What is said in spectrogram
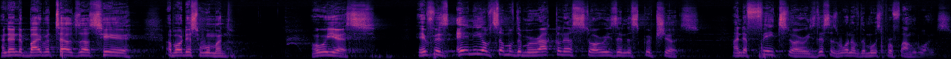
And then the Bible tells us here about this woman. Oh, yes. If it's any of some of the miraculous stories in the scriptures and the faith stories, this is one of the most profound ones.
